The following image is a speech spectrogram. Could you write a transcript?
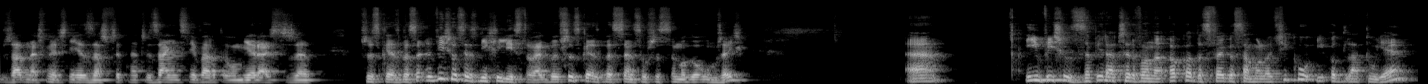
żadna śmierć nie jest zaszczytna, czy za nic nie warto umierać, że wszystko jest bez sensu. Wisius jest nihilistą, jakby wszystko jest bez sensu, wszyscy mogą umrzeć. E, I Wisius zabiera czerwone oko do swojego samolociku i odlatuje.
